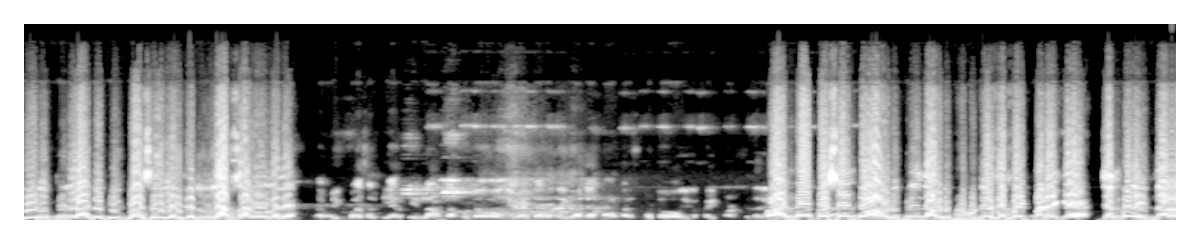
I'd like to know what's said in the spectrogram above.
ಇವ್ರಿಬ್ಬಿಲ್ಲ ಅಂದ್ರೆ ಬಿಗ್ ಬಾಸ್ ಇಲ್ಲ ಇದೆ ಲ್ಯಾಪ್ಸ್ ಆಗಿ ಹೋಗೋದೆ. ಬಿಗ್ ಬಾಸ್ ಅಲ್ಲಿ ಟಿಆರ್ಪಿ ಇಲ್ಲ ಅಂತ ಅಂದ್ಬಿಟ್ಟು ನೀವು ಹೇಳ್ತಾ ಇರೋದು ಈಗ ರಜತ್ ನಾವು ಕರ್ಸ್ಬಿಟ್ಟು ಈಗ ಫೈಟ್ ಮಾಡ್ತಿದ್ದಾರೆ. ಹಂಡ್ರೆಡ್ ಪರ್ಸೆಂಟ್ ಅವ್ರಿಬ್ರಿಂದ ಅವ್ರಿಬ್ರು ಬಿಟ್ಟಿರೋದೇ ಫೈಟ್ ಮಾಡಕ್ಕೆ. ಜನಗಳು ಇದ್ನಾರ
